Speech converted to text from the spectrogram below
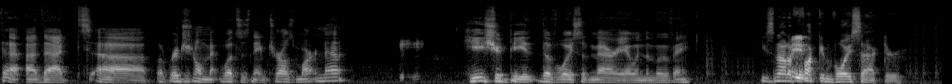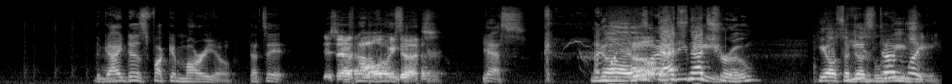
that uh, that uh, original what's his name Charles Martinet. He should be the voice of Mario in the movie. He's not a Wait. fucking voice actor. The guy does fucking Mario. That's it. Is that all he does? actor. Yes. No, his that's not true. He also He's does done, Luigi. like-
